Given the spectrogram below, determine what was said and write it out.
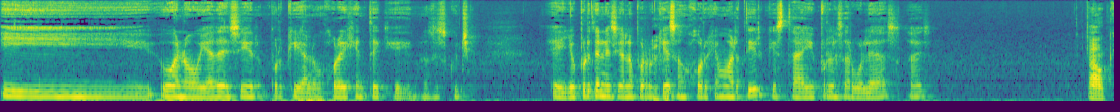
y bueno, voy a decir, porque a lo mejor hay gente que no se escuche. Eh, yo pertenecía a la parroquia de San Jorge Mártir, que está ahí por las arboledas, ¿sabes? Ah, ok.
